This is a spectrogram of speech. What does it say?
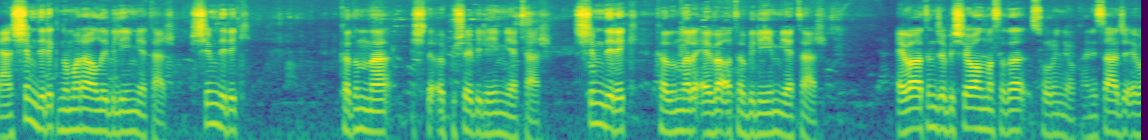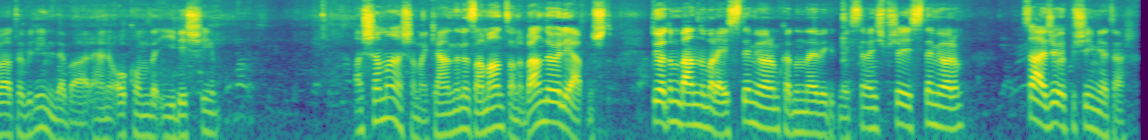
Yani şimdilik numara alabileyim yeter. Şimdilik kadınla işte öpüşebileyim yeter. Şimdilik kadınları eve atabileyim yeter. Eve atınca bir şey olmasa da sorun yok. Hani sadece eve atabileyim de bari. Hani o konuda iyileşeyim. Aşama aşama kendine zaman tanı. Ben de öyle yapmıştım. Diyordum ben numara istemiyorum. Kadınla eve gitmek istemiyorum. Hiçbir şey istemiyorum. Sadece öpüşeyim yeter.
